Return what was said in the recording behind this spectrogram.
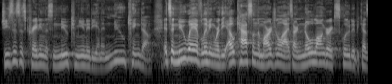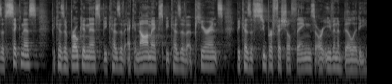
Jesus is creating this new community and a new kingdom. It's a new way of living where the outcasts and the marginalized are no longer excluded because of sickness, because of brokenness, because of economics, because of appearance, because of superficial things, or even ability.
